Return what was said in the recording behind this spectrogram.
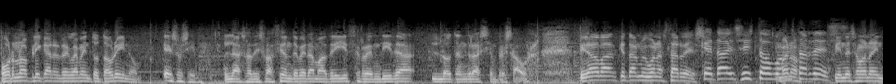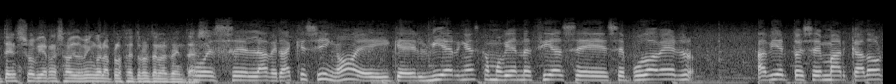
por no aplicar el reglamento taurino. Eso sí, la satisfacción de ver a Madrid rendida lo tendrá siempre Saúl. Pilar ¿qué tal? Muy buenas tardes. ¿Qué tal, Sisto? Buenas tardes. Fin de semana intenso, viernes, sábado y domingo en la Plaza de Toros de las Ventas. Pues eh, la verdad que sí, ¿no? Eh, y que el viernes, como bien decías, se pudo haber abierto ese marcador,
